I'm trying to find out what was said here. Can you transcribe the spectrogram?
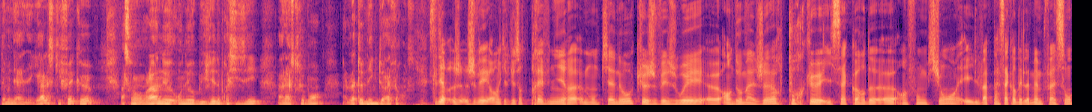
de manière inégale, ce qui fait que à ce moment-là, on est, obligé de préciser à l'instrument la tonique de référence. C'est-à-dire, je, vais en quelque sorte prévenir euh, mon piano que je vais jouer euh, en do majeur pour qu'il s'accorde en fonction et il va pas s'accorder de la même façon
